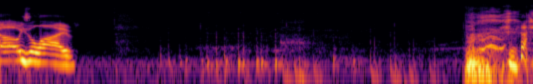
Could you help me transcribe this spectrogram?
No, he's alive.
